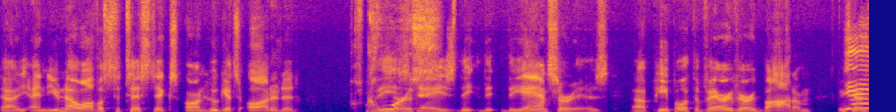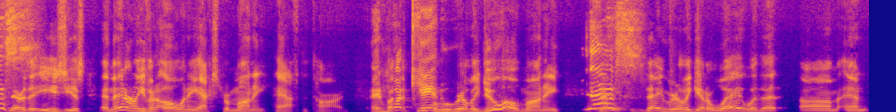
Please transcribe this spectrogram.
Uh, and you know all the statistics on who gets audited Of these days. The, the, the answer is uh, people at the very, very bottom because Yes. they're the easiest and they don't even owe any extra money half the time. And But what people can? who really do owe money, Yes. they, they really get away with it. Um, and,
